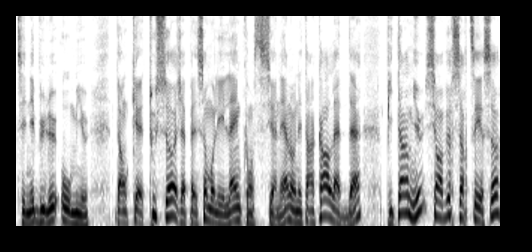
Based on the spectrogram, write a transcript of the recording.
c'est nébuleux au mieux. Donc, euh, tout ça, j'appelle ça, moi, les limbes constitutionnelles. On est encore là-dedans. Puis tant mieux, si on veut ressortir ça.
